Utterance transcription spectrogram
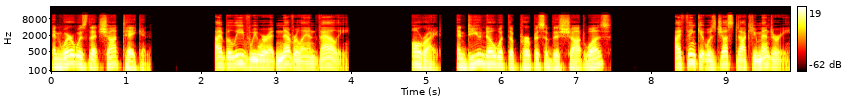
And where was that shot taken? I believe we were at Neverland Valley. Alright, and do you know what the purpose of this shot was? I think it was just documentary.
